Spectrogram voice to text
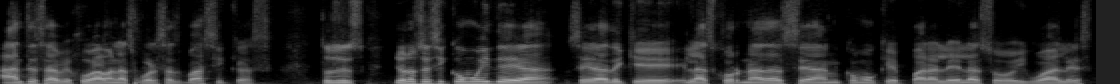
antes jugaban las fuerzas básicas. Entonces, yo no sé si como idea será de que las jornadas sean como que paralelas o iguales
